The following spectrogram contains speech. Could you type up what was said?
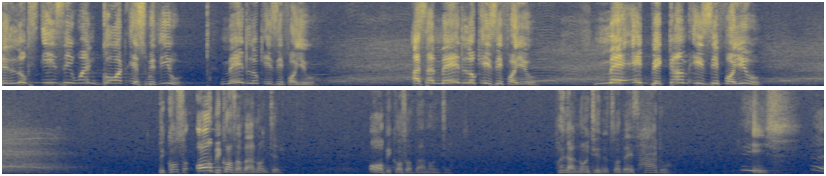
It looks easy when God is with you. May it look easy for you. I said, may it look easy for you. May it become easy for you. Because all because of the anointing. All because of the anointing. When the anointing is so there's hard. Oh. Eesh. Yeah.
